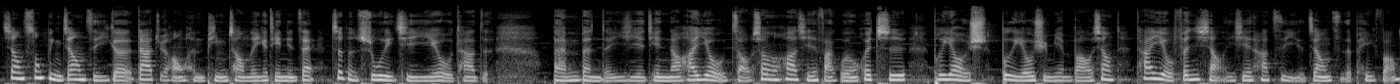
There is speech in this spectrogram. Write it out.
像松饼这样子一个大家觉得好像很平常的一个甜点，在这本书里其实也有它的。版本的一些甜，然后还有早上的话，其实法国人会吃布里奥许布里欧许面包，像他也有分享一些他自己的这样子的配方。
